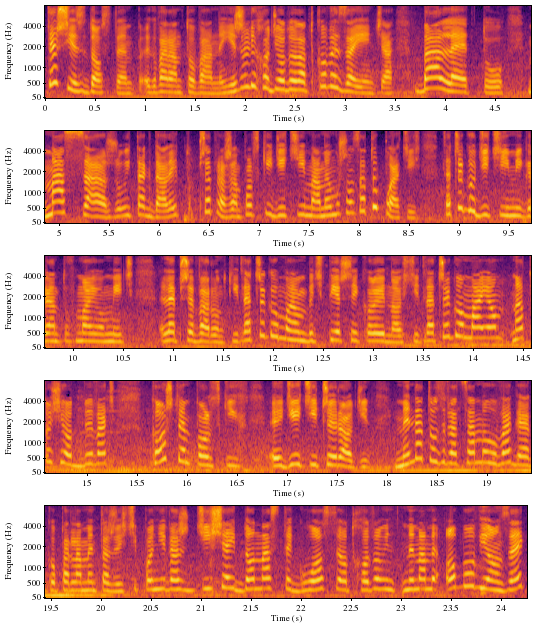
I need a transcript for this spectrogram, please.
też jest dostęp gwarantowany. Jeżeli chodzi o dodatkowe zajęcia baletu, masażu i tak dalej, to przepraszam, polskie dzieci i mamy muszą za to płacić. Dlaczego dzieci imigrantów mają mieć lepsze warunki? Dlaczego mają być w pierwszej kolejności? Dlaczego mają na to się odbywać kosztem polskich y, dzieci czy rodzin? My na to zwracamy uwagę jako parlamentarzyści, ponieważ dzisiaj do nas te głosy odchodzą i my mamy obowiązek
